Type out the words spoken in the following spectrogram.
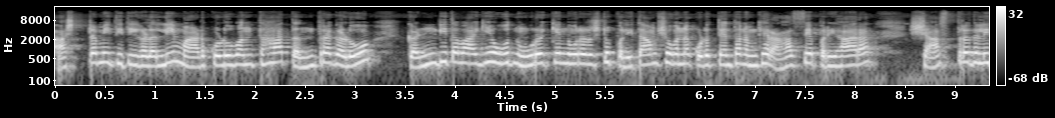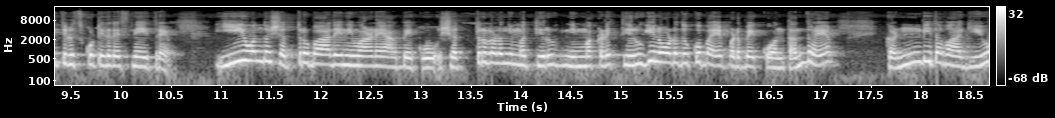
ಅಷ್ಟಮಿ ತಿಥಿಗಳಲ್ಲಿ ಮಾಡಿಕೊಳ್ಳುವಂತಹ ತಂತ್ರಗಳು ಖಂಡಿತವಾಗಿ ಅವು ನೂರಕ್ಕೆ ನೂರರಷ್ಟು ಫಲಿತಾಂಶವನ್ನು ಕೊಡುತ್ತೆ ಅಂತ ನಮಗೆ ರಹಸ್ಯ ಪರಿಹಾರ ಶಾಸ್ತ್ರದಲ್ಲಿ ತಿಳಿಸ್ಕೊಟ್ಟಿದ್ದಾರೆ ಸ್ನೇಹಿತರೆ. ಈ ಒಂದು ಶತ್ರು ಬಾಧೆ ನಿವಾರಣೆ ಆಗಬೇಕು. ಶತ್ರುಗಳು ನಿಮ್ಮ ತಿರುಗಿ, ನಿಮ್ಮ ಕಡೆ ತಿರುಗಿ ನೋಡೋದಕ್ಕೂ ಭಯಪಡಬೇಕು ಅಂತಂದರೆ ಖಂಡಿತವಾಗಿಯೂ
